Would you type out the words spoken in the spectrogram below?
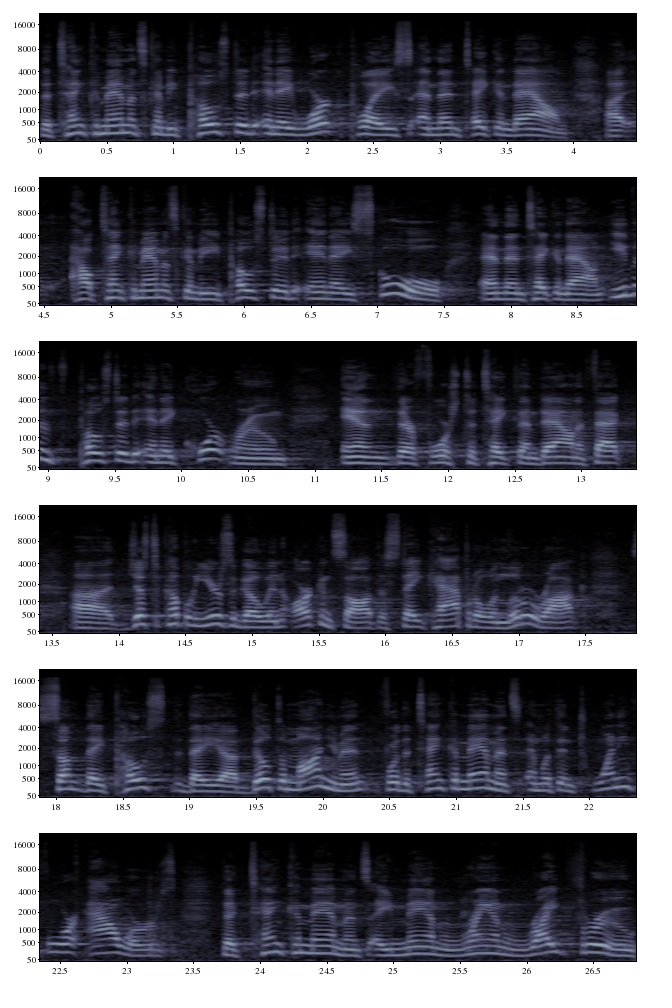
the Ten Commandments can be posted in a workplace and then taken down. Uh, how Ten Commandments can be posted in a school and then taken down, even posted in a courtroom and they're forced to take them down. In fact, uh, just a couple of years ago in Arkansas at the state capitol in Little Rock, some, they, post, they uh, built a monument for the Ten Commandments, and within 24 hours, the Ten Commandments, a man ran right through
